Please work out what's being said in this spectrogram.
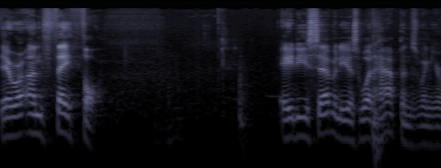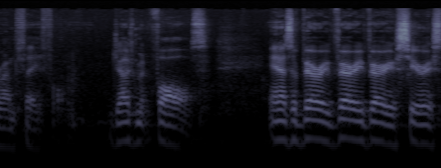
they were unfaithful. AD 70 is what happens when you're unfaithful. Judgment falls. And it's a very, very, very serious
